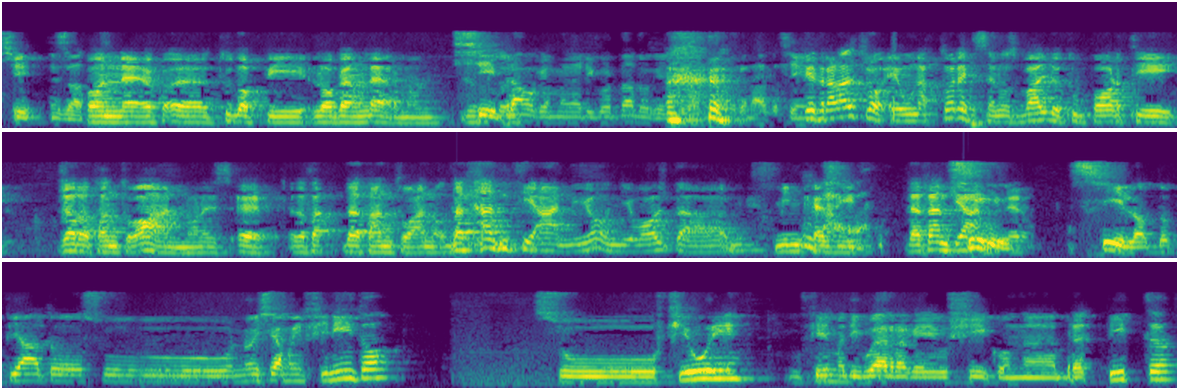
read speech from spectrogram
sì, esatto. Con eh, eh, tu doppi Logan Lerman. Sì, giusto? bravo che me l'hai ricordato che sì. Che tra l'altro è un attore che se non sbaglio tu porti già da tanto anno, eh, da, ta- da tanto anno, da tanti anni, io ogni volta mi incasino, da tanti Sì, anni, vero? Sì, l'ho doppiato su Noi siamo infinito, su Fury, un film di guerra che uscì con eh, Brad Pitt,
